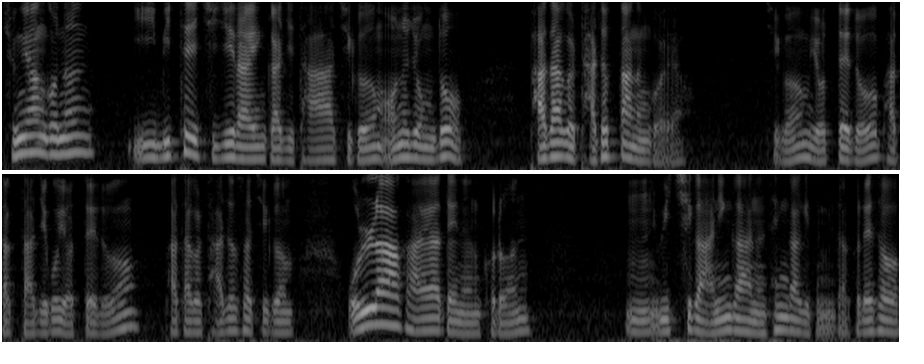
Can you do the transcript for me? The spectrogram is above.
중요한 거는 이 밑에 지지 라인까지 다 지금 어느 정도 바닥을 다졌다는 거예요. 지금 요때도 바닥 다지고 요때도 바닥을 다져서 지금 올라가야 되는 그런 음, 위치가 아닌가 하는 생각이 듭니다. 그래서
